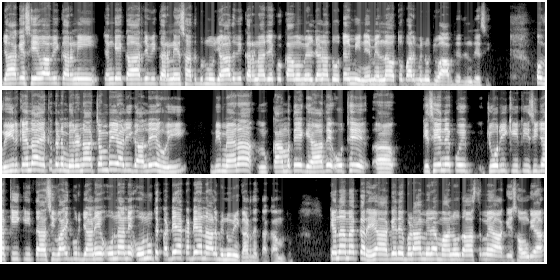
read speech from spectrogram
ਜਾ ਕੇ ਸੇਵਾ ਵੀ ਕਰਨੀ, ਚੰਗੇ ਕਾਰਜ ਵੀ ਕਰਨੇ, ਸਤਿਗੁਰੂ ਨੂੰ ਯਾਦ ਵੀ ਕਰਨਾ, ਜੇ ਕੋਈ ਕੰਮ ਮਿਲ ਜਾਣਾ 2-3 ਮਹੀਨੇ ਮਿਲਣਾ, ਉਸ ਤੋਂ ਬਾਅਦ ਮੈਨੂੰ ਜਵਾਬ ਦੇ ਦਿੰਦੇ ਸੀ। ਉਹ ਵੀਰ ਕਹਿੰਦਾ, ਇੱਕ ਦਿਨ ਮੇਰੇ ਨਾਲ ਚੰਬੇ ਵਾਲੀ ਗੱਲ ਇਹ ਹੋਈ ਵੀ ਮੈਂ ਨਾ ਕੰਮ ਤੇ ਗਿਆ ਤੇ ਉੱਥੇ ਕਿਸੇ ਨੇ ਕੋਈ ਚੋਰੀ ਕੀਤੀ ਸੀ ਜਾਂ ਕੀ ਕੀਤਾ ਸੀ, ਵਾਹਿਗੁਰੂ ਜਾਣੇ ਉਹਨਾਂ ਨੇ ਉਹਨੂੰ ਤੇ ਕੱਢਿਆ ਕੱਢਿਆ ਨਾਲ ਮੈਨੂੰ ਵੀ ਕੱਢ ਦਿੱਤਾ ਕੰਮ ਤੋਂ। ਕਹਿੰਦਾ ਮੈਂ ਘਰੇ ਆ ਕੇ ਤੇ ਬੜਾ ਮੇਰਾ ਮਨ ਉਦਾਸ ਤੇ ਮੈਂ ਆ ਕੇ ਸੌਂ ਗਿਆ।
